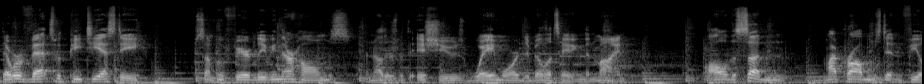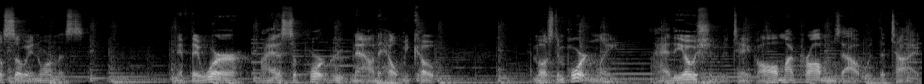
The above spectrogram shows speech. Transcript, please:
There were vets with PTSD, some who feared leaving their homes, and others with issues way more debilitating than mine. All of a sudden, my problems didn't feel so enormous. And if they were, I had a support group now to help me cope. And most importantly, I had the ocean to take all my problems out with the tide.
